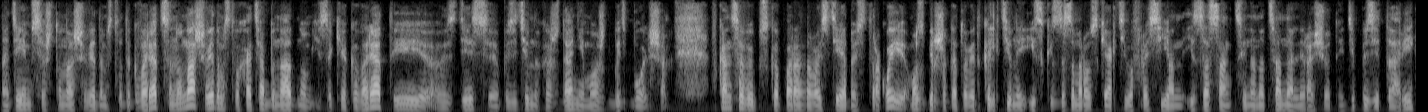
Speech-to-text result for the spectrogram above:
надеемся, что наши ведомства договорятся. Но наши ведомства хотя бы на одном языке говорят, и э, здесь позитивных ожиданий может быть больше. В конце выпуска пара новостей одной строкой. Мосбиржа готовит коллективный иск из-за заморозки активов россиян из-за санкций на национальный расчетный депозитарий,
